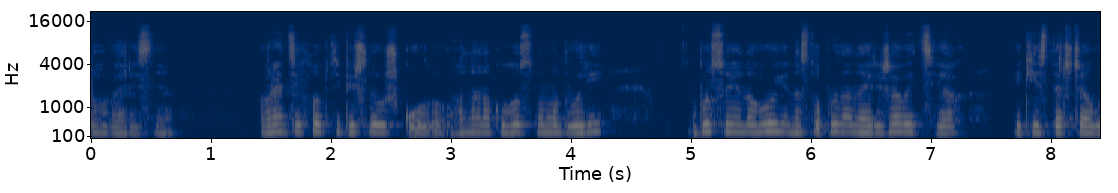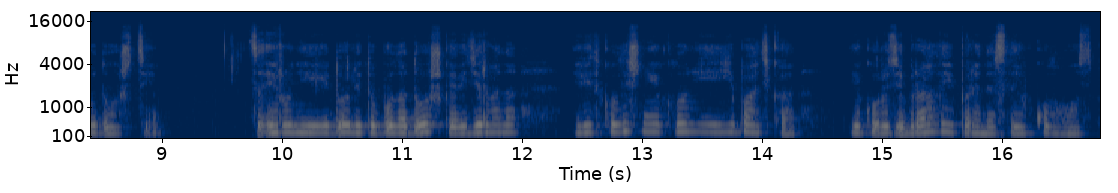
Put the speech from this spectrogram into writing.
1 вересня. Вранці хлопці пішли у школу. Вона на колосному дворі босою ногою наступила на ріжавий цвях, який стирчав у дошці. За іронією долі то була дошка, відірвана від колишньої клоні її батька, яку розібрали і перенесли в колгосп.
